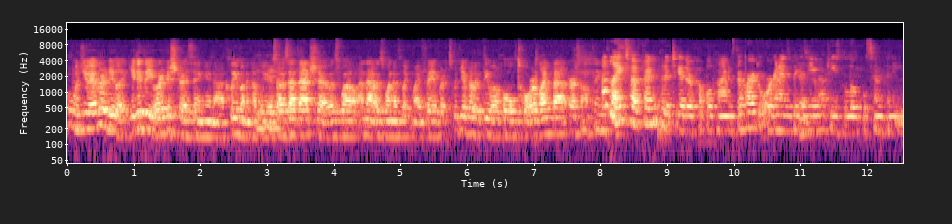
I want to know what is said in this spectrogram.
Would you ever do like you did the orchestra thing in uh, Cleveland a couple Mm-hmm. years? I was at that show as well, and that was one of like my favorites. Would you ever like do a whole tour like that or something? I'd like to. I've tried to put it together a couple times. They're hard to organize because you have to use the local symphony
